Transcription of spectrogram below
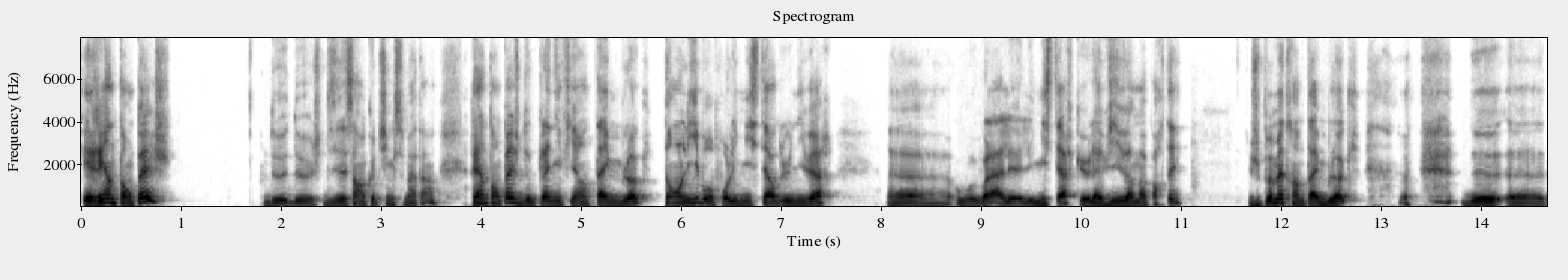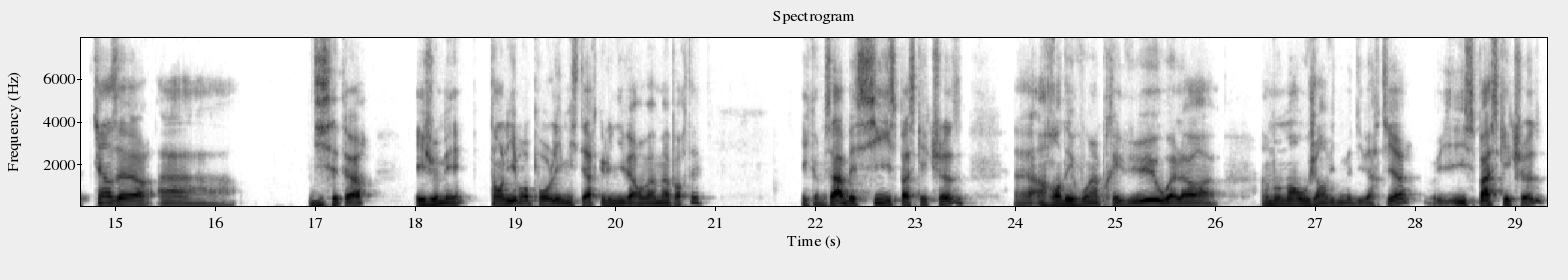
et rien ne t'empêche de, je disais ça en coaching ce matin, rien ne t'empêche de planifier un time block, temps libre pour les mystères de l'univers, ou voilà, les, mystères que la vie va m'apporter. Je peux mettre un time block de 15h euh, à 17h et je mets temps libre pour les mystères que l'univers va m'apporter. Et comme ça, ben, s'il se passe quelque chose, euh, un rendez-vous imprévu ou alors un moment où j'ai envie de me divertir, il se passe quelque chose,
